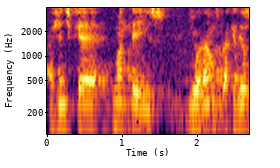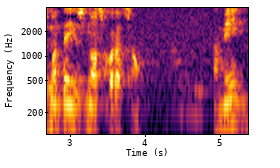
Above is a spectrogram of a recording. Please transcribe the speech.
A gente quer manter isso e oramos para que Deus mantenha isso no nosso coração. Amém?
